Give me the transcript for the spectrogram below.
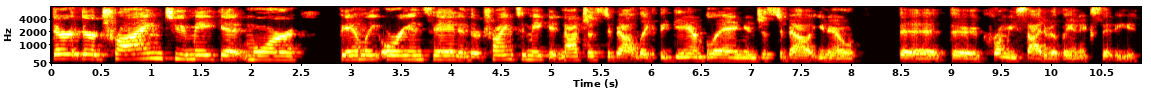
they're they're trying to make it more family oriented and they're trying to make it not just about like the gambling and just about you know the the crummy side of atlantic city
